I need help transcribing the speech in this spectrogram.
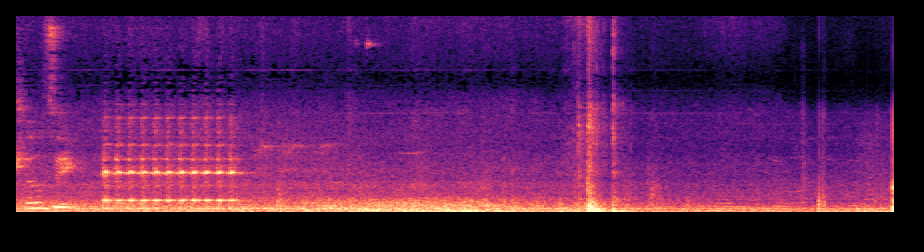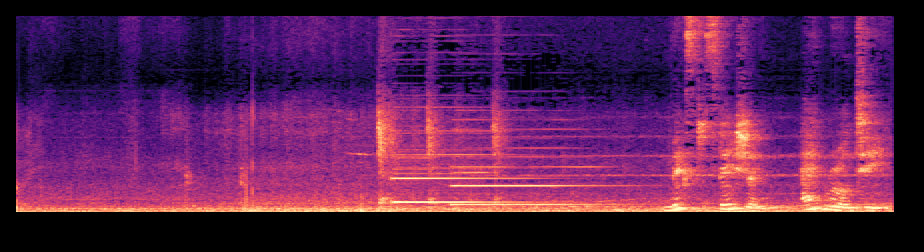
Closing. Next station, Admiralty.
